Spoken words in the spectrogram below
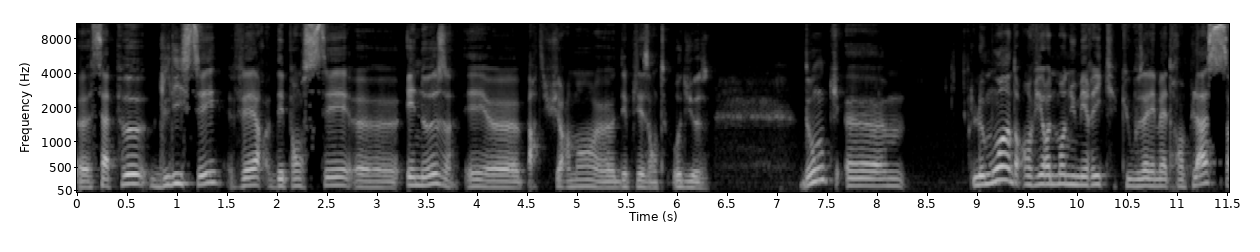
euh, ça peut glisser vers des pensées euh, haineuses et particulièrement déplaisantes, odieuses. Donc le moindre environnement numérique que vous allez mettre en place,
